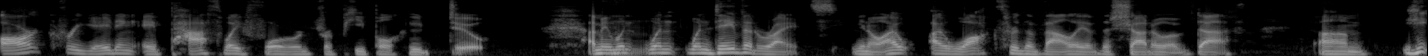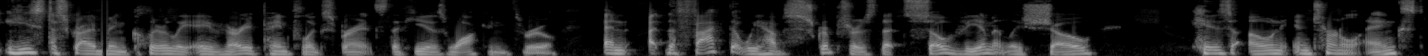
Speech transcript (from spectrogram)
are creating a pathway forward for people who do. I mean, mm. when, when, when David writes, you know, I, I walk through the valley of the shadow of death, um, he, he's describing clearly a very painful experience that he is walking through. And uh, the fact that we have scriptures that so vehemently show his own internal angst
